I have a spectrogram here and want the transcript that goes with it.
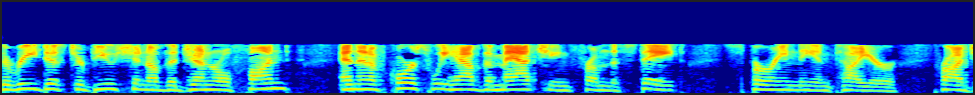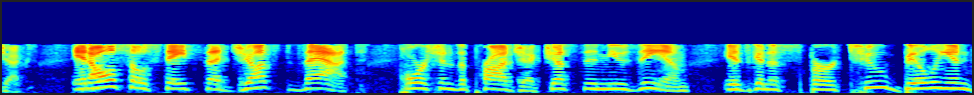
the redistribution of the general fund. And then, of course, we have the matching from the state spurring the entire project. It also states that just that portion of the project, just the museum, is going to spur $2 billion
